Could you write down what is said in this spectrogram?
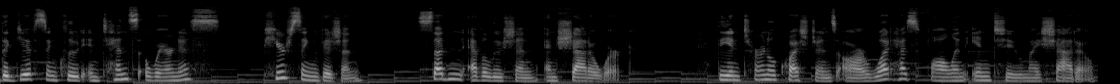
The gifts include intense awareness, piercing vision, sudden evolution, and shadow work. The internal questions are what has fallen into my shadow?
